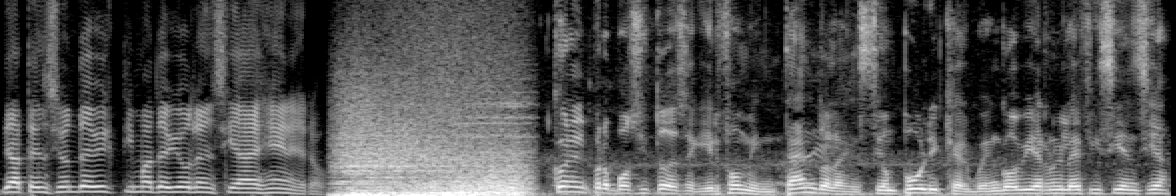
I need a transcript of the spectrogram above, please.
de atención de víctimas de violencia de género. Con el propósito de seguir fomentando la gestión pública, el buen gobierno y la eficiencia,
